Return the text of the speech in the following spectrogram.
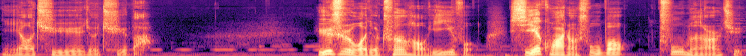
你要去就去吧。”于是我就穿好衣服，斜挎上书包，出门而去。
